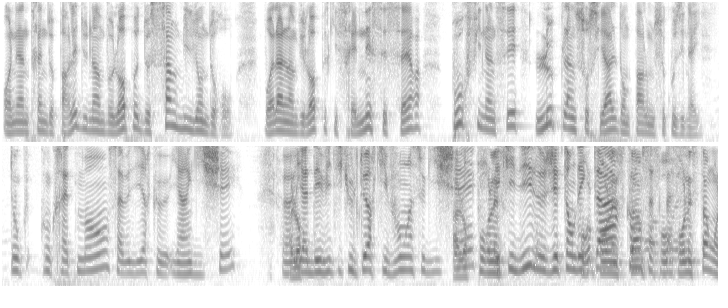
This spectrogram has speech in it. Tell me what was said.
on est en train de parler d'une enveloppe de 100 millions d'euros. Voilà l'enveloppe qui serait nécessaire pour financer le plan social dont parle M. Cousinet. Donc concrètement, ça veut dire qu'il y a un guichet euh, il y a des viticulteurs qui vont à ce guichet et qui disent j'ai tant d'hectares, comment ça se passe Pour l'instant, on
